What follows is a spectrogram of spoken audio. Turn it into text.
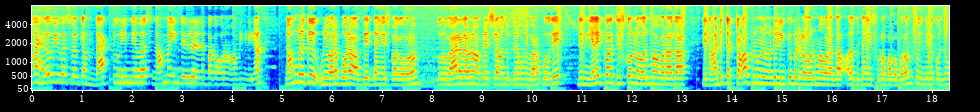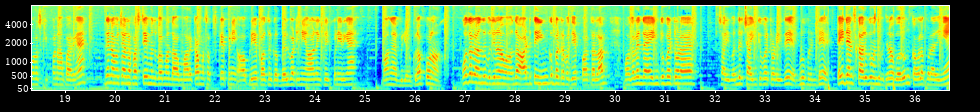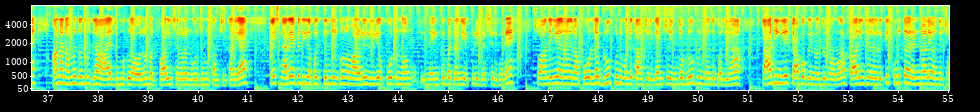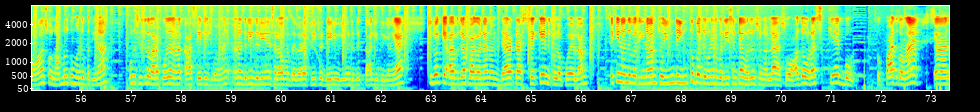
Hi hello viewers welcome back to Neem gamers நம்ம இந்த வீடியோவில் என்ன பார்க்க போகிறோம் அப்படின்னு கேட்டிங்கன்னா நம்மளுக்கு உனி வரப்போகிற அப்டேட் தாங்க guys பார்க்க போகிறோம் ஒரு வேறு லெவலான அப்டேட்ஸ்லாம் வந்து பார்த்தீங்கன்னா உனி வரப்போகுது. தென் எலெக்ட் பாஸ் டிஸ்கவுண்ட்டில் வருமா வராதா? தென் அடுத்த டாப் கிரிமினல் வந்து லிங்க் பெட்டில் வருமா வராதா? அதை பற்றி தான் ஃபுல்லாக பார்க்க போகிறோம் ஸோ இந்த வீடியோ கொஞ்சம் கூட ஸ்கிப் பண்ணா பாருங்கள் தென் நம்ம சேனல் ஃபஸ்ட் டைம் வந்து பாருமா அந்த மறக்காமல் சப்ஸ்கிரைப் பண்ணி அப்படியே பார்த்துருக்க பெல் பட்டனையும் ஆன்லைன் கிளிக் பண்ணிடுங்க வாங்க வீடியோக்குள்ளே போகலாம் முதல்ல வந்து பார்த்திங்கன்னா நம்ம வந்து அடுத்த இன்குபேட்டரை பற்றியே பார்த்தலாம் முதல்ல இந்த இன்குபேட்டரோட சாரி வந்துருச்சா இன்குபேட்டரோட இது ப்ளூ பிரிண்ட்டு டைட்டன்ஸ் காருக்கு வந்து பார்த்தீங்கன்னா வரும் கவலைப்படாதீங்க. ஆனால் நம்மளுக்கு வந்து பார்த்தீங்கன்னா ஆயிரம் ஜிம்முக்கு தான் வரும் பட் ஃபாரின் சர்வரில் நூறு ஜிம்மு காமிச்சிருக்கானுங்க. கைஸ் நிறைய பேத்துக்கு இதை பற்றி தெரிஞ்சிருக்கும். நம்ம ஆல்ரெடி ஒரு வீடியோ போட்டிருந்தோம். இந்த இன்குபேட்டர் வந்து எப்படி ட்ரெஸ் இருக்குன்னு. ஸோ அந்த வீடியோ அதனால நான் போடல. ப்ளூ பிரிண்ட் மட்டும் காமிச்சிருக்கேன். ஸோ இந்த ப்ளூ பிரிண்ட் வந்து பார்த்தீங்கன்னா ஸ்டார்டிங்லேயே டாப் அப் பின் வந்துருமாமா? ஃபாரின் சர்வருக்கு கொடுத்தா ரெண்டு நாளே வந்துருச்சாமா? ஸோ நம்மளுக்கும் வந்து பார்த்தீங்கன்னா ஒரு சிலத்தில் வரப்போது அதனால் காசு சேர்த்து வச்சுக்கோங்க. ஆனால் திடீர் திடீர்னு செலவு பண்ணுற வேறு ஃப்ரீ ஃபயர் டெய்லி ஒரு ஈவெண்ட் வந்து தாக்கிட்டு இருக்காங்க சரி ஓகே அதை பற்றிலாம் பார்க்க வேணாம். நம்ம டேரெக்டாக செகண்டுக்குள்ளே போயிடலாம். செகண்ட் வந்து பார்த்தீங்கன்னா ஸோ இந்த இன்குபேட்டர் கூட நம்ம ரீசெண்டாக வருதுன்னு சொன்னோம்ல ஸோ அதோட ஸ்கேட் போர்ட் ஸோ பார்த்துக்கோங்க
